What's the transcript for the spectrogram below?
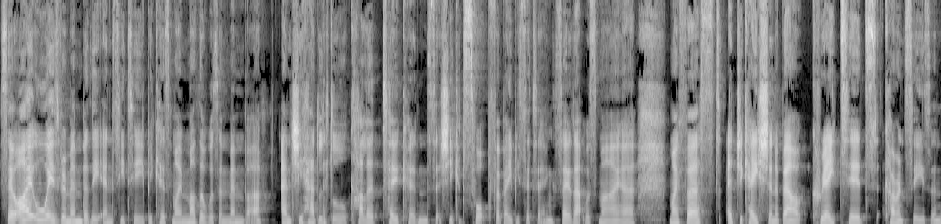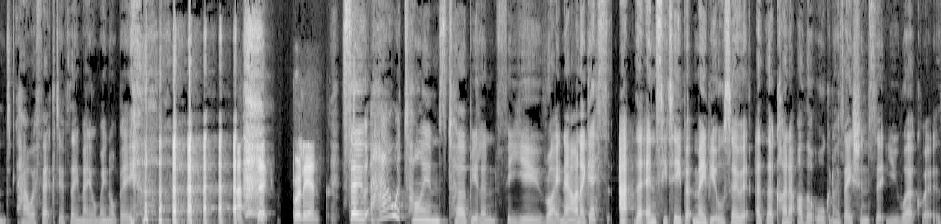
So I always remember the NCT because my mother was a member and she had little coloured tokens that she could swap for babysitting. So that was my uh, my first education about created currencies and how effective they may or may not be. Fantastic. Brilliant. So, how are times turbulent for you right now? And I guess at the NCT, but maybe also at the kind of other organizations that you work with?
